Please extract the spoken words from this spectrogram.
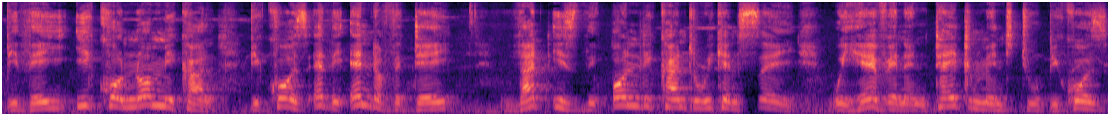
be they economical because at the end of the day that is the only country we can say we have an entitlement to because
